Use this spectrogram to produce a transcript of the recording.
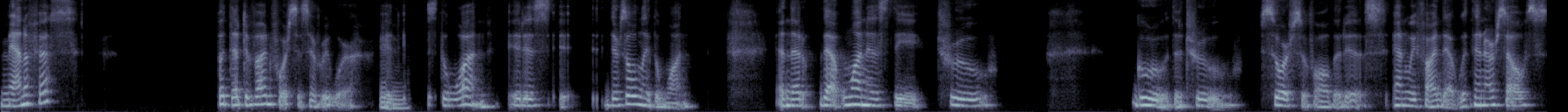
manifests but that divine force is everywhere mm-hmm. it is the one it is it, there's only the one and that that one is the true guru the true source of all that is. And we find that within ourselves.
